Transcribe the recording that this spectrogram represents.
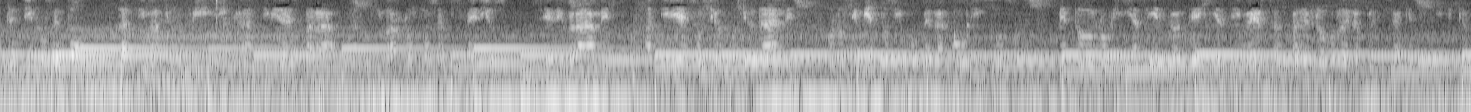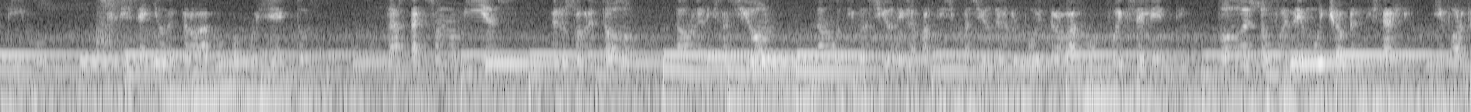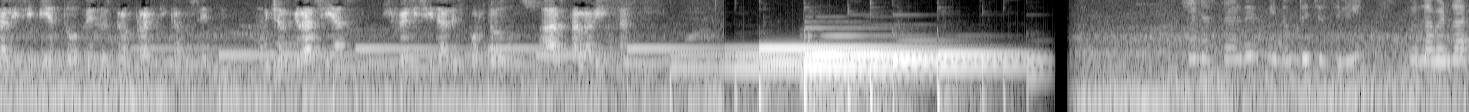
aprendimos de todo. La activación física, actividades para activar los dos hemisferios cerebrales, actividades socioemocionales, conocimientos psicopedagógicos, metodologías y estrategias diversas para el logro del aprendizaje significativo, el diseño de trabajo por proyectos, las taxonomías, pero sobre todo la organización, la motivación y la participación del grupo de trabajo fue excelente. Todo esto fue de mucho aprendizaje y fortalecimiento de nuestra práctica docente. Muchas gracias y felicidades por todo. Hasta la vista.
